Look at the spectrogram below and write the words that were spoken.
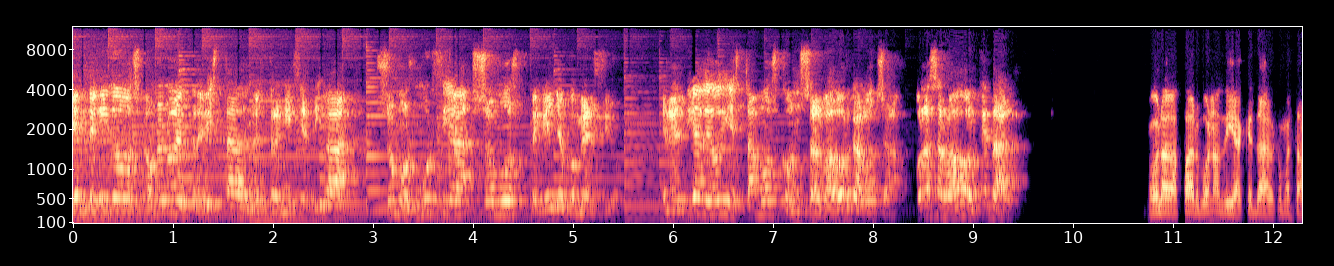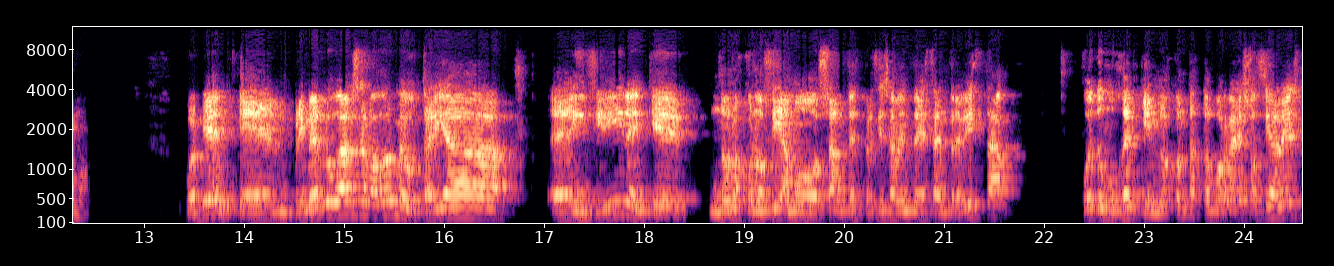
Bienvenidos a una nueva entrevista de nuestra iniciativa Somos Murcia, Somos Pequeño Comercio. En el día de hoy estamos con Salvador Galocha. Hola Salvador, ¿qué tal? Hola Gaspar, buenos días, ¿qué tal? ¿Cómo estamos? Pues bien, en primer lugar, Salvador, me gustaría eh, incidir en que no nos conocíamos antes precisamente de esta entrevista. Fue tu mujer quien nos contactó por redes sociales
